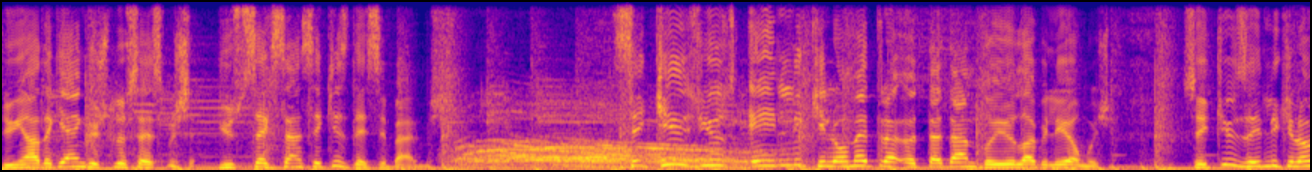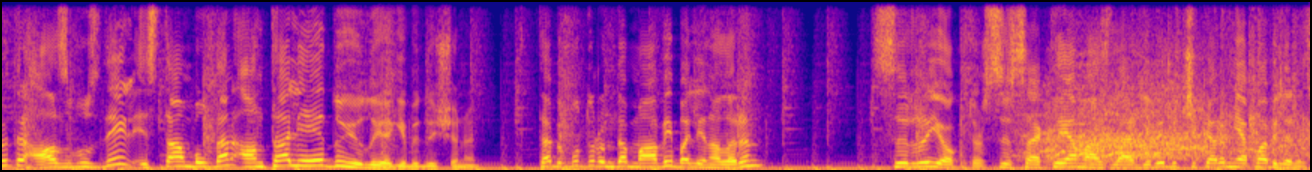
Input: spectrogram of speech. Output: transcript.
dünyadaki en güçlü sesmiş. 188 desibelmiş. 850 kilometre öteden duyulabiliyormuş. 850 kilometre az buz değil İstanbul'dan Antalya'ya duyuluyor gibi düşünün. Tabi bu durumda mavi balinaların sırrı yoktur. Sır saklayamazlar gibi bir çıkarım yapabiliriz.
